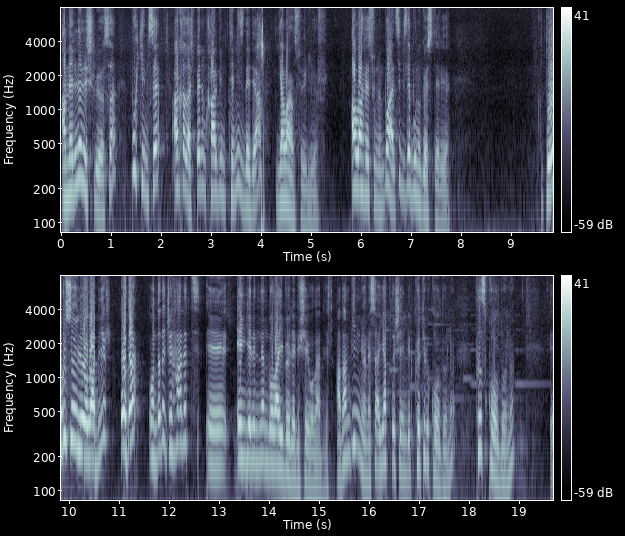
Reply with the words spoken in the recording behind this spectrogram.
ameller işliyorsa bu kimse arkadaş benim kalbim temiz dediği an yalan söylüyor. Allah Resulü'nün bu hadisi bize bunu gösteriyor. Doğru söylüyor olabilir. O da onda da cehalet e, engelinden dolayı böyle bir şey olabilir. Adam bilmiyor mesela yaptığı şeyin bir kötülük olduğunu, fısk olduğunu e,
